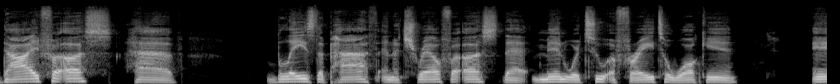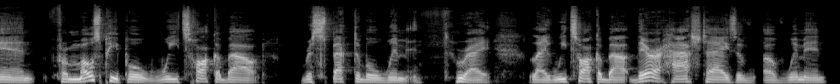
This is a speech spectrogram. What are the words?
died for us, have blazed a path and a trail for us that men were too afraid to walk in. And for most people, we talk about respectable women, right? Like we talk about, there are hashtags of, of women,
